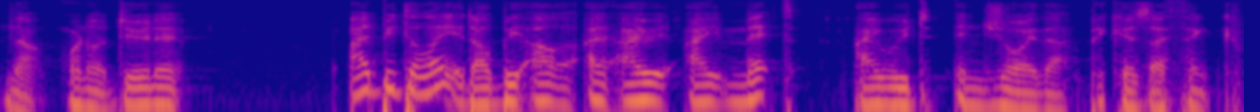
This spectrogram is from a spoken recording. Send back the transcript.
"No, we're not doing it," I'd be delighted. I'll be. I'll, I, I I admit I would enjoy that because I think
